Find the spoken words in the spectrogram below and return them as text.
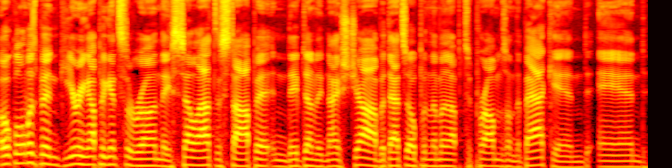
Oklahoma's been gearing up against the run. They sell out to stop it, and they've done a nice job. But that's opened them up to problems on the back end. And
